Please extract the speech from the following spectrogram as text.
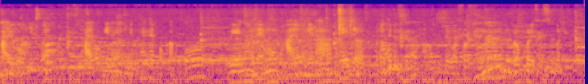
갈고기고요. 갈고기는 이제 팬에 볶았고 위에는 레몬 과육이랑 페이지를 뿌려드렸어요. 그리고 소스는 브로콜리 소스 뿌려드렸어요.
